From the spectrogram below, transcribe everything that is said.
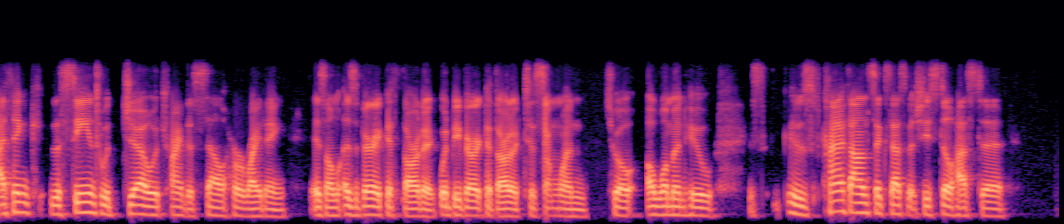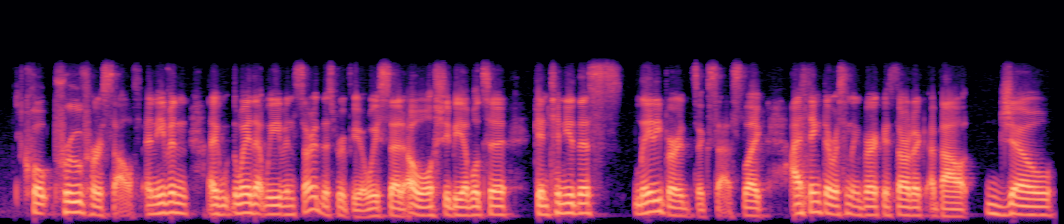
I think the scenes with Jo trying to sell her writing is is very cathartic. Would be very cathartic to someone to a, a woman who is who's kind of found success, but she still has to quote prove herself and even like the way that we even started this review we said oh will she be able to continue this Lady Bird success like i think there was something very cathartic about jo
